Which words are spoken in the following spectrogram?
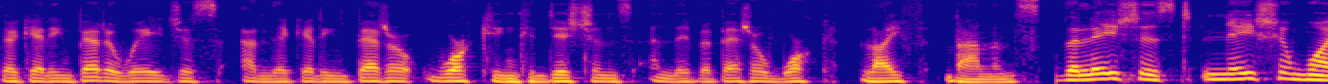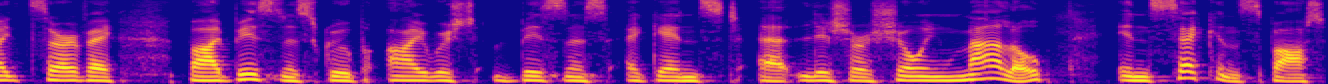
They're getting better wages and they're getting better working conditions and they've a better work life balance. The latest nationwide survey by business group Irish Business Against uh, Litter showing Mallow in second spot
